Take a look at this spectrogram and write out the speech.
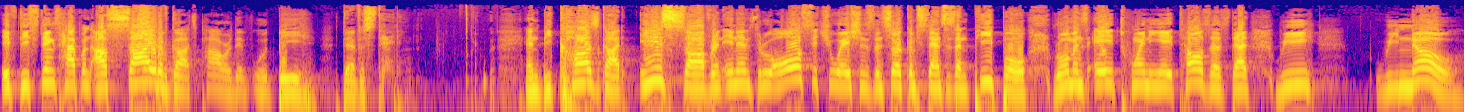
If these things happened outside of God's power, it would be devastating. And because God is sovereign in and through all situations and circumstances and people, Romans 8 28 tells us that we, we know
